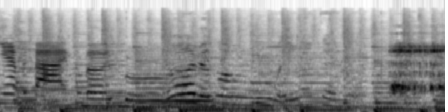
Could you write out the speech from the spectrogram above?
nha. Bye bye, bye bye, bye. bye. bye, bye.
